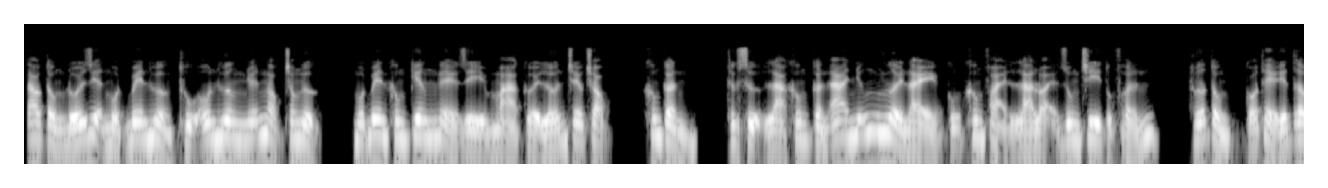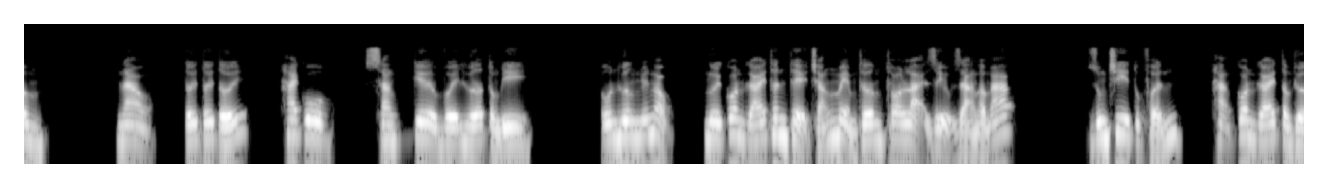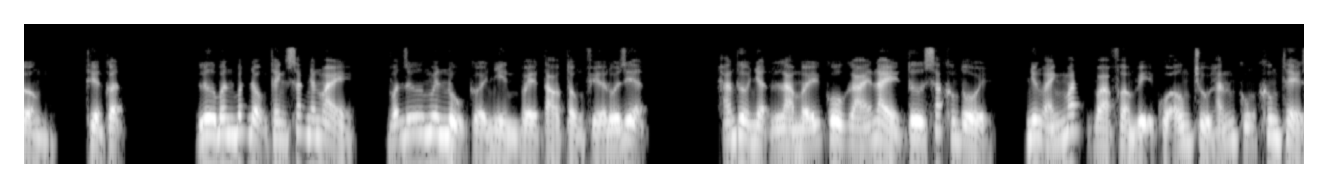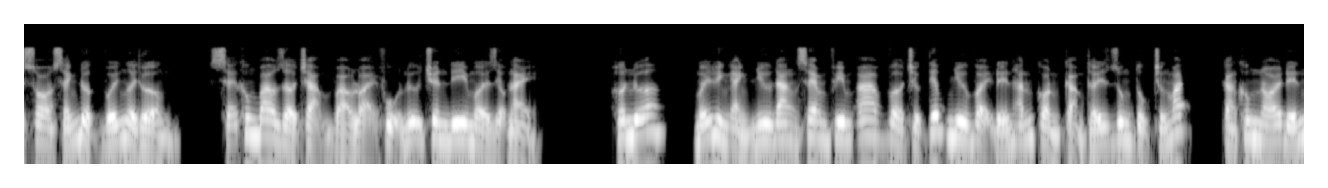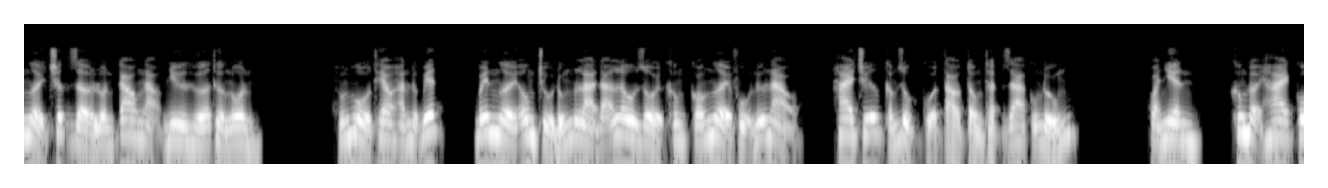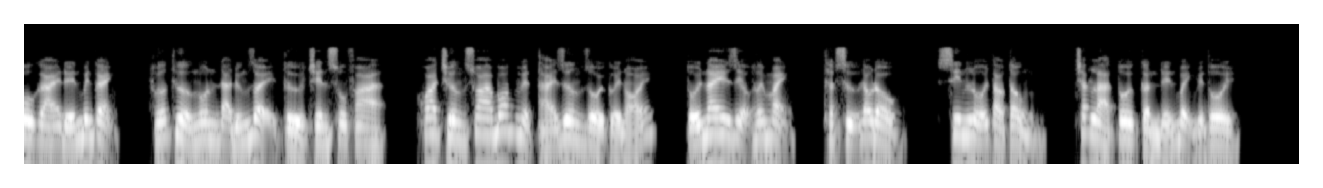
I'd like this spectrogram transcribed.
Tao tổng đối diện một bên hưởng thụ ôn hương nhuyễn ngọc trong ngực, một bên không kiêng nể gì mà cười lớn trêu chọc, không cần, thực sự là không cần ai những người này cũng không phải là loại dung chi tục phấn, hứa tổng có thể yên tâm. Nào, tới tới tới, hai cô, sang kia với hứa tổng đi. Ôn hương nhuyễn ngọc, người con gái thân thể trắng mềm thơm tho lại dịu dàng ấm áp. Dung chi tục phấn, hạng con gái tầm thường, thiền cận. Lư bân bất động thanh sắc nhăn mày, vẫn giữ nguyên nụ cười nhìn về tào tổng phía đối diện. Hắn thừa nhận là mấy cô gái này tư sắc không tồi, nhưng ánh mắt và phẩm vị của ông chủ hắn cũng không thể so sánh được với người thường, sẽ không bao giờ chạm vào loại phụ nữ chuyên đi mời rượu này. Hơn nữa, mấy hình ảnh như đang xem phim A vờ trực tiếp như vậy đến hắn còn cảm thấy dung tục trứng mắt, càng không nói đến người trước giờ luôn cao ngạo như hứa thường ôn. Huống hồ theo hắn được biết, bên người ông chủ đúng là đã lâu rồi không có người phụ nữ nào, hai chữ cấm dục của Tào Tổng thật ra cũng đúng. Quả nhiên, không đợi hai cô gái đến bên cạnh, hứa thừa ngôn đã đứng dậy từ trên sofa, khoa trường xoa bóp huyệt thái dương rồi cười nói, tối nay rượu hơi mạnh, thật sự đau đầu, xin lỗi Tào Tổng, chắc là tôi cần đến bệnh viện thôi.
